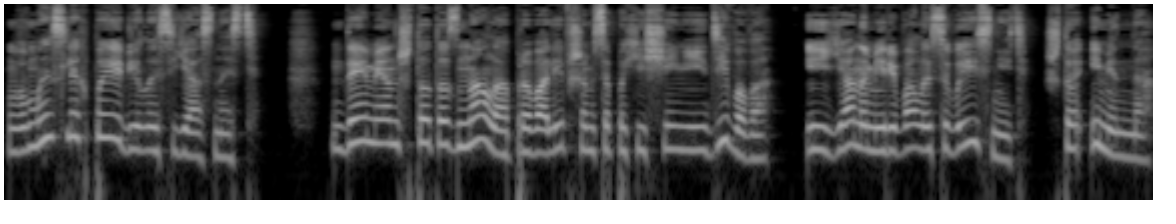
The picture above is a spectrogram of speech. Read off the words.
В мыслях появилась ясность. Дэмиан что-то знала о провалившемся похищении Дивова, и я намеревалась выяснить, что именно.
